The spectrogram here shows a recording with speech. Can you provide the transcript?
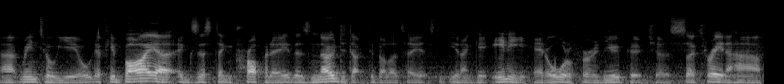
uh, rental yield. If you buy an existing property, there's no deductibility. It's, you don't get any at all for a new purchase. So three and a half,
